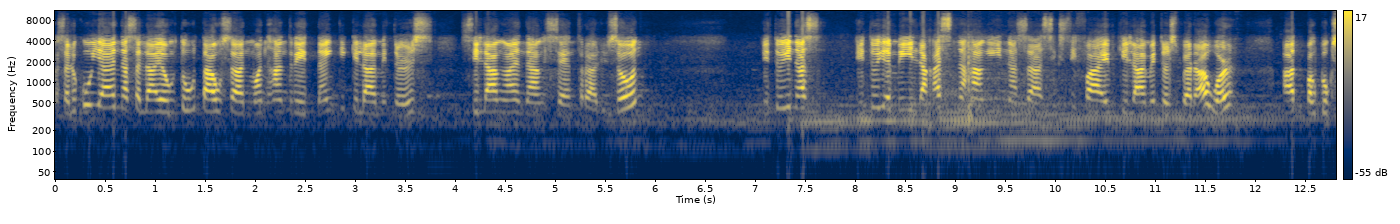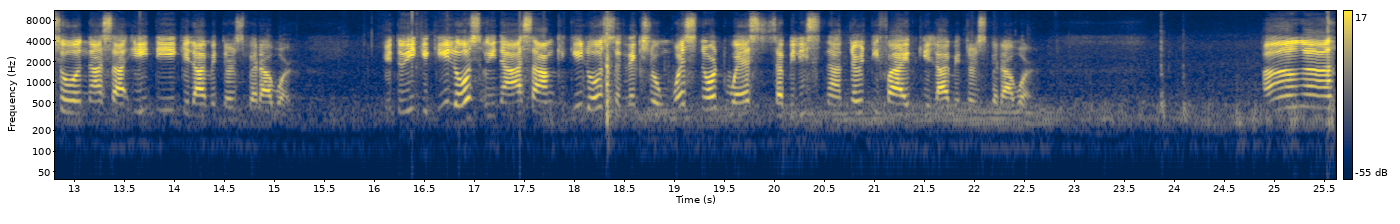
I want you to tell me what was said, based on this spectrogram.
Kasalukuyan, nasa layong 2,190 kilometers silangan ng Central Luzon. Ito'y, nas, ito'y may lakas na hangin nasa 65 kilometers per hour at pagbukso nasa 80 kilometers per hour. Ito'y kikilos o inaasahang kikilos sa direksyong west-northwest sa bilis na 35 kilometers per hour. Ang ah,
